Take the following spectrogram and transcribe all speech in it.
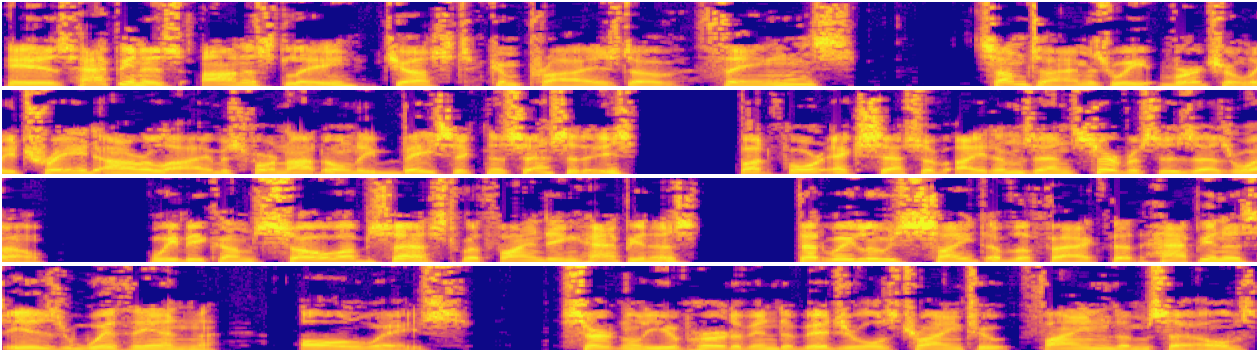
is happiness honestly just comprised of things? Sometimes we virtually trade our lives for not only basic necessities, but for excessive items and services as well. We become so obsessed with finding happiness that we lose sight of the fact that happiness is within, always. Certainly you've heard of individuals trying to find themselves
